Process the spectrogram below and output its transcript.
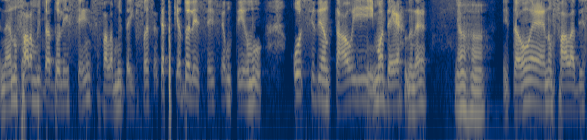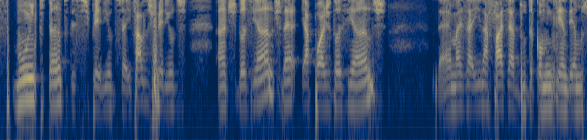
Né? Não fala muito da adolescência, fala muito da infância, até porque adolescência é um termo ocidental e moderno, né? Uhum. Então, é, não fala desse, muito tanto desses períodos aí. Fala dos períodos antes de 12 anos, né? E após 12 anos. É, mas aí na fase adulta, como entendemos,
